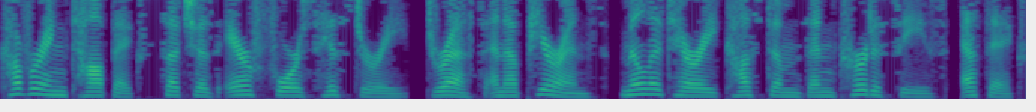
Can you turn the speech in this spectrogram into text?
covering topics such as Air Force history, dress and appearance, military customs and courtesies, ethics,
